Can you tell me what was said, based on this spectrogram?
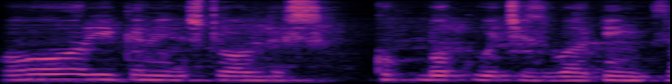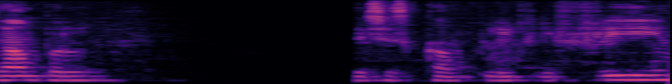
or you can install this cookbook which is working example. This is completely free.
